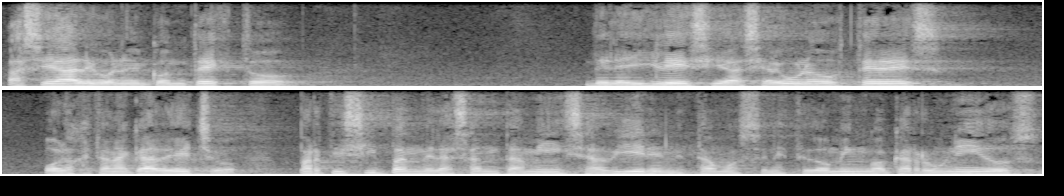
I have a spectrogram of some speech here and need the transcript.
hace algo en el contexto de la iglesia, si alguno de ustedes, o los que están acá de hecho, participan de la Santa Misa, vienen, estamos en este domingo acá reunidos,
